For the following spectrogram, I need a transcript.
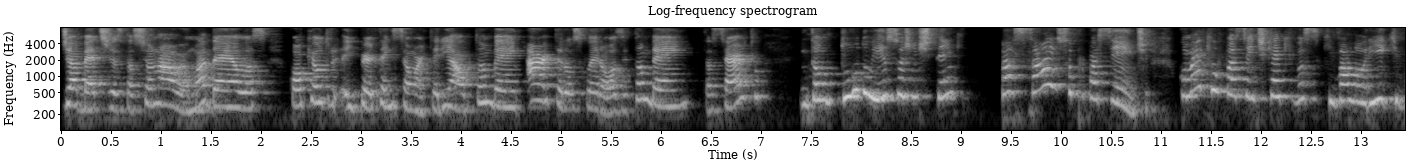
Diabetes gestacional é uma delas, qualquer outra hipertensão arterial também, arteriosclerose também, tá certo? Então, tudo isso a gente tem que passar isso para o paciente. Como é que o paciente quer que você que valorize, que,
